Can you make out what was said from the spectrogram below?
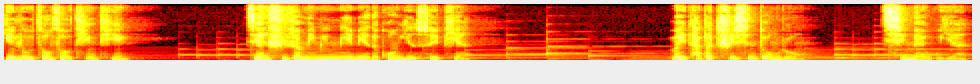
一路走走停停，捡拾着明明灭灭的光阴碎片，为他的痴心动容，凄美无言，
